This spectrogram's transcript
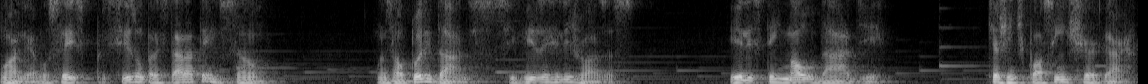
Olha, vocês precisam prestar atenção nas autoridades civis e religiosas. Eles têm maldade que a gente possa enxergar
